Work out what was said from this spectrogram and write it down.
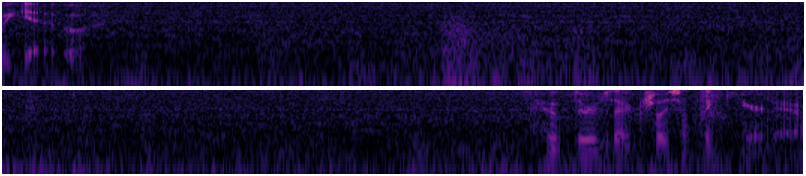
We go. Hope there's actually something here now.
